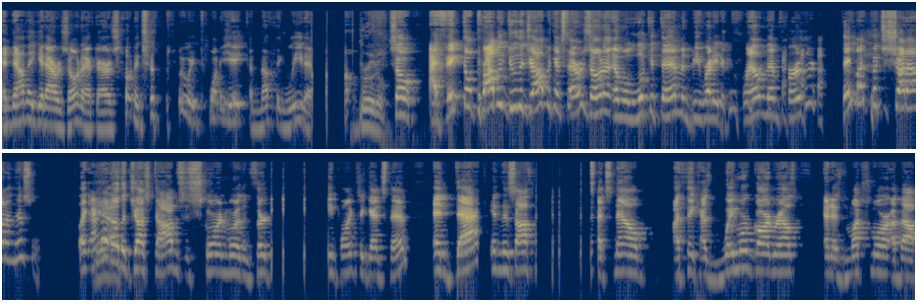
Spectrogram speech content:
and now they get Arizona after Arizona just blew a 28 to nothing lead at brutal. So I think they'll probably do the job against Arizona and we'll look at them and be ready to crown them further. They might put a shutout in this one. Like, I yeah. don't know that Josh Dobbs is scoring more than 13 points against them. And Dak in this offense that's now, I think, has way more guardrails and is much more about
